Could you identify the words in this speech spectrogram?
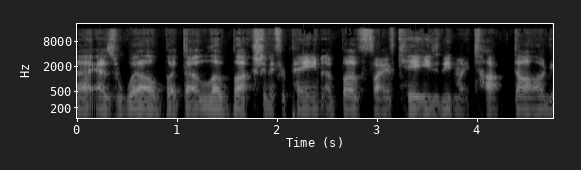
uh, as well. But uh, love Buxton if you're paying above 5K. He's been my top dog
